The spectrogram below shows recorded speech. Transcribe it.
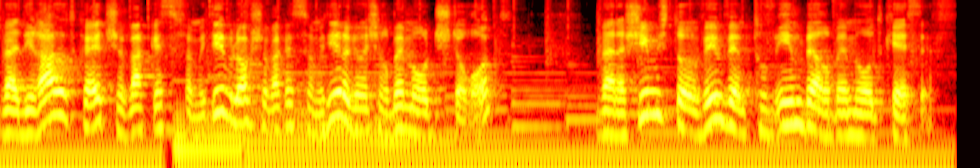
והדירה הזאת כעת שווה כסף אמיתי, ולא שווה כסף אמיתי, אלא גם יש הרבה מאוד שטרות, ואנשים מסתובבים והם תובעים בהרבה מאוד כסף.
